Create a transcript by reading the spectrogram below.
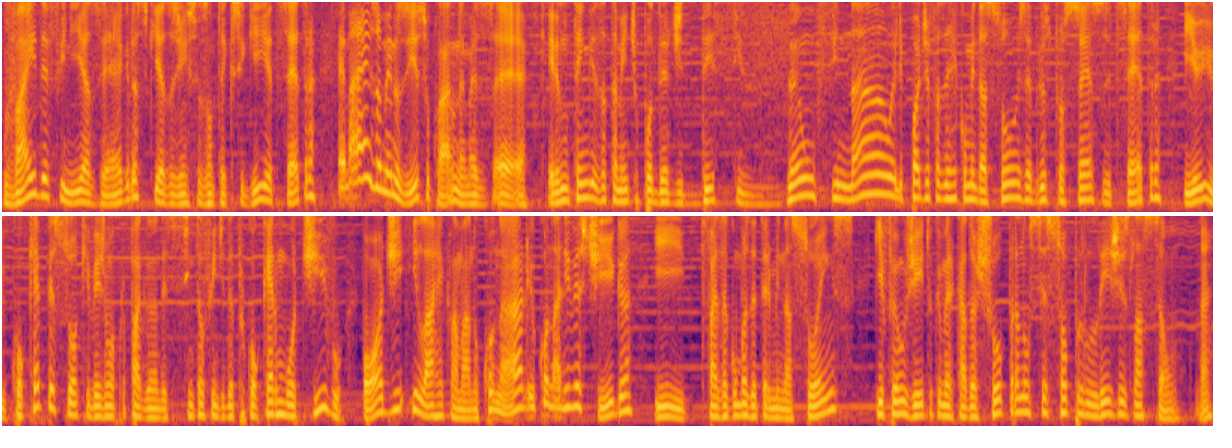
vai definir as regras que as agências vão ter que seguir, etc. É mais ou menos isso, claro, né? Mas é, ele não tem exatamente o poder de decisão final, ele pode fazer recomendações, abrir os processos, etc. E qualquer pessoa que veja uma propaganda e se sinta ofendida por qualquer motivo, pode ir lá reclamar no CONAR e o CONAR investiga e faz algumas determinações que foi um jeito que o mercado achou para não ser só por legislação, né?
